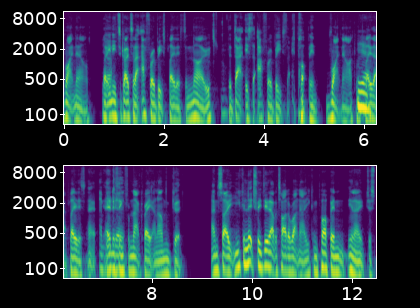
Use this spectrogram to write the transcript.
right now. Like Yeah. you need to go to that Afro Beats playlist and know that that is the Afro Beats that is popping right now. I can Yeah. play that playlist, uh, And anything good. from that crate, and I'm good. And so you can literally do that with Tidal right now. You can pop in, you know, just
